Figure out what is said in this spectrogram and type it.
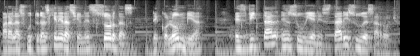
para las futuras generaciones sordas de Colombia es vital en su bienestar y su desarrollo.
